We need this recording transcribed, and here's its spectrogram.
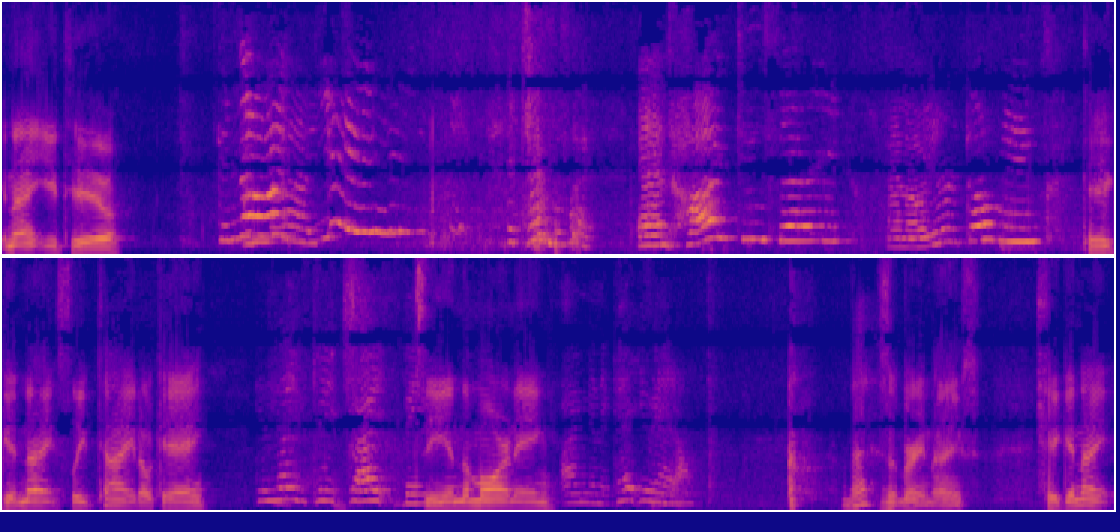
Good night, you two. Good night. Yay! It's time to play. And hi, Fairy. I know you're coming. Okay, good night. Sleep tight, okay? Good night, sweet tight, baby. See you in the morning. I'm gonna cut your head off. That isn't very nice. Okay, good night.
